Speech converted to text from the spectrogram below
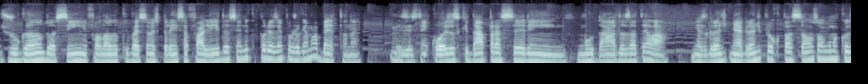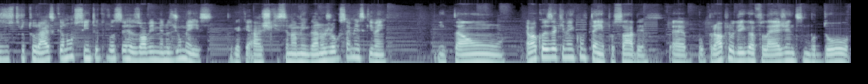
julgando assim, falando que vai ser uma experiência falida, sendo que, por exemplo, o jogo é uma beta, né? Uhum. Existem coisas que dá para serem mudadas até lá. Minhas grande, minha grande preocupação são algumas coisas estruturais que eu não sinto que você resolve em menos de um mês. Porque acho que, se não me engano, o jogo sai mês que vem. Então, é uma coisa que vem com o tempo, sabe? É, o próprio League of Legends mudou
